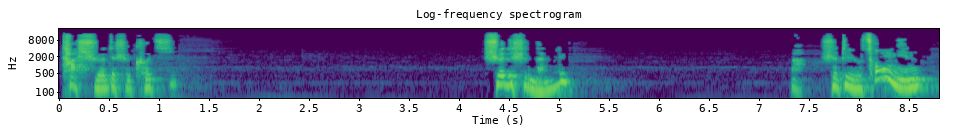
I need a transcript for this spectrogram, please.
他学的是科技，学的是能力，啊，学的有聪明，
